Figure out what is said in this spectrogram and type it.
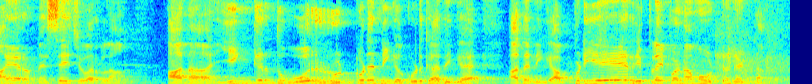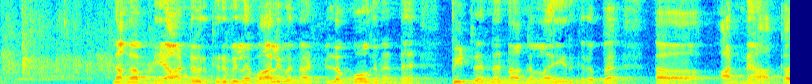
ஆயிரம் மெசேஜ் வரலாம். ஆனால் இங்கேருந்து ஒரு ரூட் கூட நீங்கள் கொடுக்காதீங்க. அதை நீங்கள் அப்படியே ரிப்ளை பண்ணாமல் விட்டுருங்கன்ட்டாங்க. நாங்கள் அப்படியே ஆண்டவர் கிருபியில் வாலிப நாட்டில் மோகனன்னு அண்ணன் பீட்டர் அண்ணன் நாங்கள்லாம் இருக்கிறப்ப அண்ணன் அக்கா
